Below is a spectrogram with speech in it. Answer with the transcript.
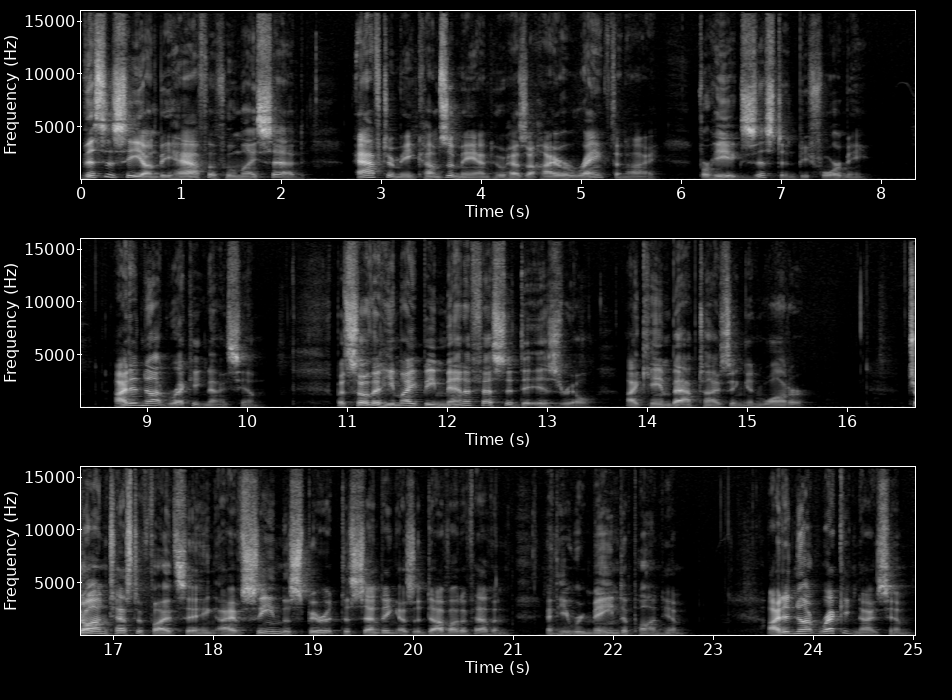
This is he on behalf of whom I said, After me comes a man who has a higher rank than I, for he existed before me. I did not recognize him, but so that he might be manifested to Israel, I came baptizing in water. John testified, saying, I have seen the Spirit descending as a dove out of heaven, and he remained upon him. I did not recognize him,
